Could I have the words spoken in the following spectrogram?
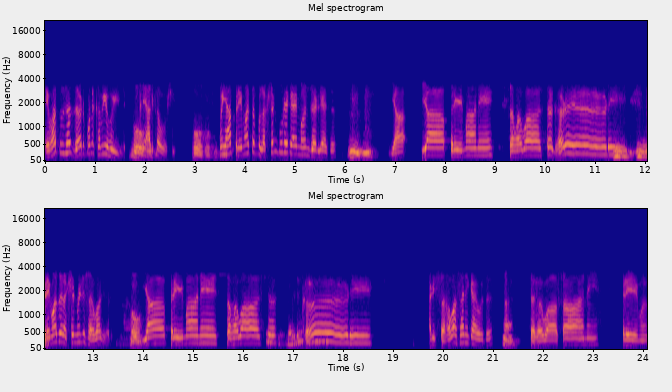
तेव्हा तुझा जडपण कमी होईल. आणि हलका होशील. मग ह्या प्रेमाचं लक्षण पुढे काय मन जडल्याचं. या या प्रेमाने सहवास घडे. प्रेमाचं लक्षण म्हणजे सहवास घड हो. या प्रेमाने सहवास घडे. आणि सहवासाने काय होतं. सहवासाने प्रेम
